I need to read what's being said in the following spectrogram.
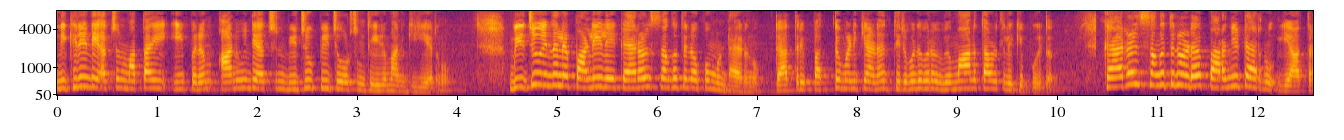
നിഖിലിന്റെ അച്ഛൻ മത്തായി ഈപ്പനും അനുവിന്റെ അച്ഛൻ ബിജു പി ജോർജും തീരുമാനിക്കുകയായിരുന്നു. ബിജു ഇന്നലെ പള്ളിയിലെ കാരൽ സംഘത്തിനൊപ്പം ഉണ്ടായിരുന്നു. രാത്രി പത്ത് മണിക്കാണ് തിരുവനന്തപുരം വിമാനത്താവളത്തിലേക്ക് പോയത്. കാരൽ സംഘത്തിനോട് പറഞ്ഞിട്ടായിരുന്നു യാത്ര.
